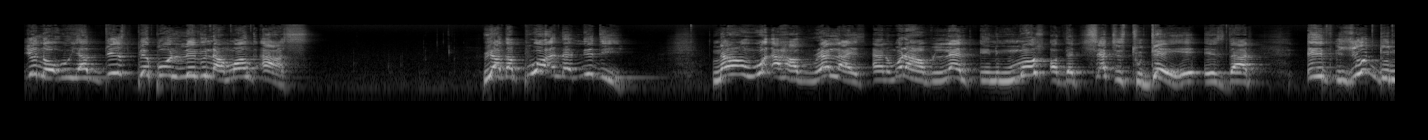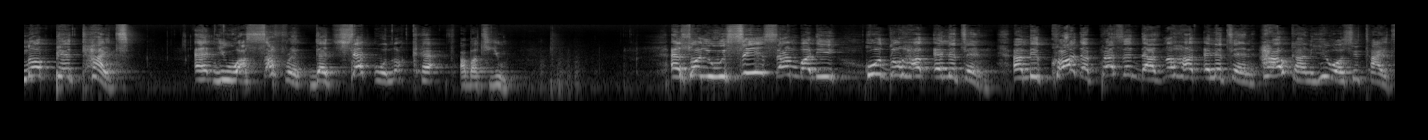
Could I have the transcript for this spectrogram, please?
You know, we have these people living among us. We are the poor and the needy. Now, what I have realized and what I have learned in most of the churches today is that if you do not pay tithe and you are suffering, the church will not care about you. And so you will see somebody who don't have anything, and because the person does not have anything, how can he or she tithe?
